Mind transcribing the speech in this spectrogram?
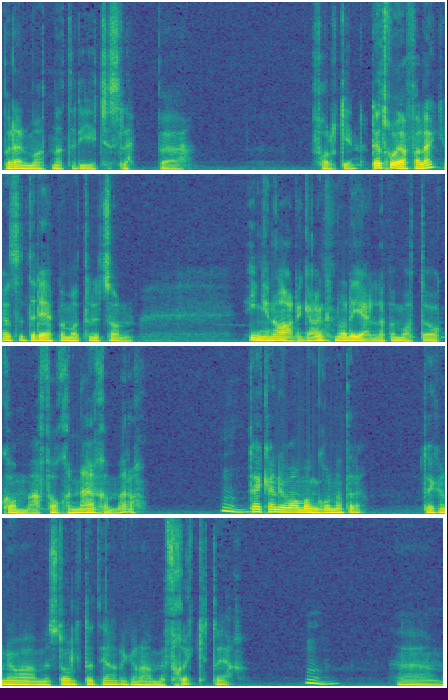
På den måten at de ikke slipper folk inn. Det tror iallfall jeg. Altså det er på en måte litt sånn ingen adgang når det gjelder på en måte å komme for nærme, da. Mm. Det kan jo være mange grunner til det. Det kan jo ha med stolthet å gjøre, det kan ha med frykt å gjøre. Mm. Um,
